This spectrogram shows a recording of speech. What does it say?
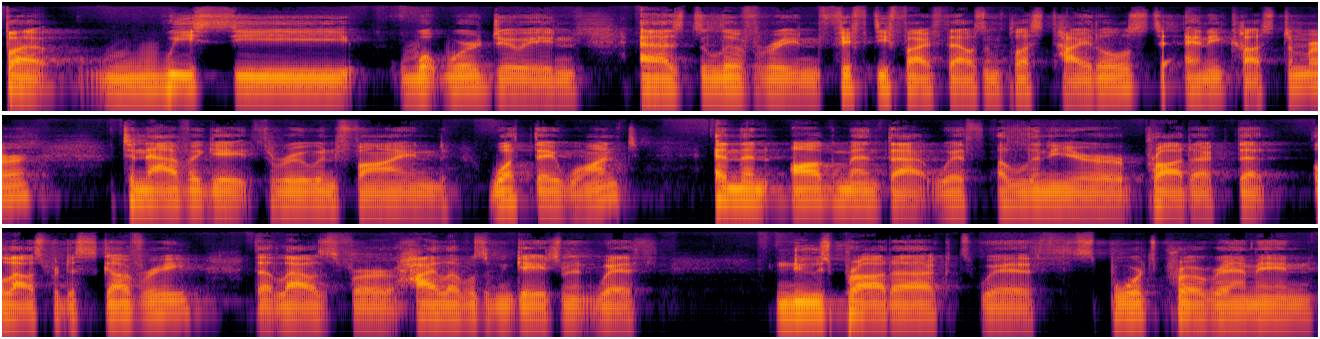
But we see what we're doing as delivering 55,000 plus titles to any customer to navigate through and find what they want and then augment that with a linear product that allows for discovery, that allows for high levels of engagement with news product, with sports programming.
